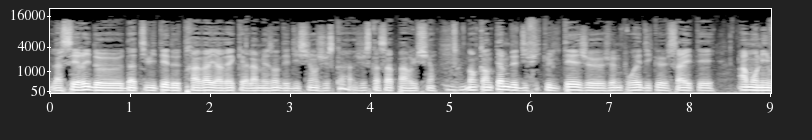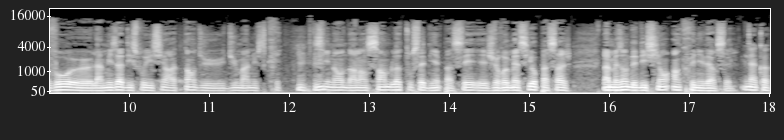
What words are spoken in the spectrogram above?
la série de d'activités de travail avec la maison d'édition jusqu'à jusqu'à sa parution. Mhm. Donc en termes de difficultés, je, je ne pourrais dire que ça a été à mon niveau, euh, la mise à disposition à temps du, du manuscrit. Mhm. Sinon, dans l'ensemble, tout s'est bien passé et je remercie au passage la maison d'édition Encre Universelle. D'accord.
